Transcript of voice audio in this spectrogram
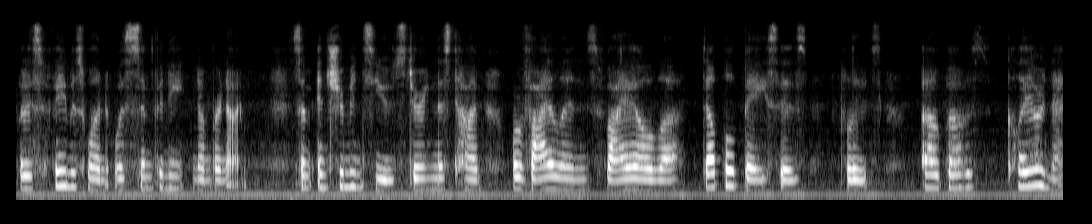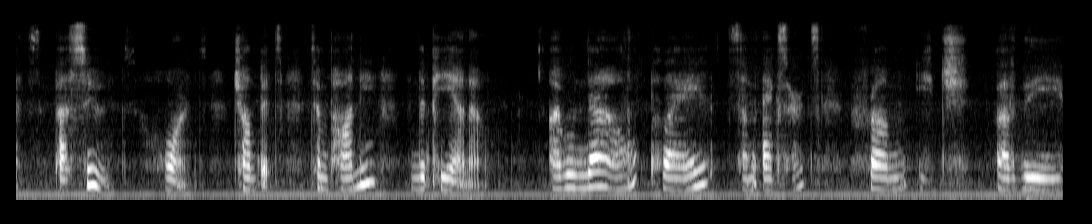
but his famous one was Symphony Number no. 9. Some instruments used during this time were violins, viola, double basses, flutes, oboes, clarinets, bassoons, horns, trumpets, timpani, and the piano. I will now play some excerpts from each of the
